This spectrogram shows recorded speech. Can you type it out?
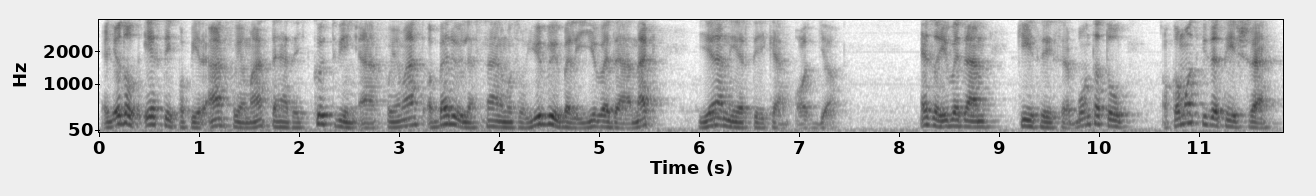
Egy adott értékpapír árfolyamát, tehát egy kötvény árfolyamát a belőle származó jövőbeli jövedelmek jelen értéke adja. Ez a jövedelm két részre bontató, a kamatfizetésre,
